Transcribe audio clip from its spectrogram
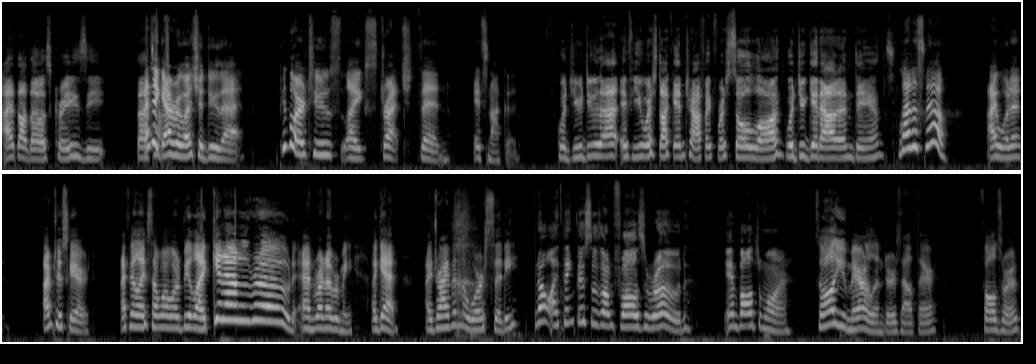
I thought that was crazy. I That's think everyone should do that. People are too like stretched thin. It's not good. would you do that if you were stuck in traffic for so long? Would you get out and dance? Let us know. I wouldn't. I'm too scared. I feel like someone would be like, get out of the road and run over me. Again, I drive in the worst city. No, I think this was on Falls Road in Baltimore. So, all you Marylanders out there, Falls Road.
